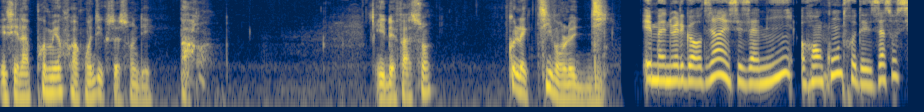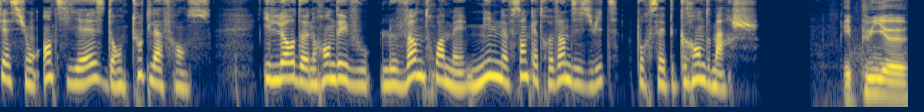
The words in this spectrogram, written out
et c'est la première fois qu'on dit que ce sont des parents. Et de façon collective, on le dit. Emmanuel Gordien et ses amis rencontrent des associations antillaises dans toute la France. Il leur donne rendez-vous le 23 mai 1998 pour cette grande marche. Et puis, euh,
